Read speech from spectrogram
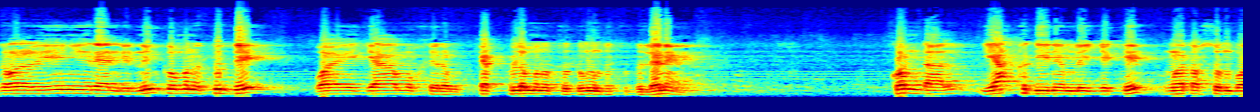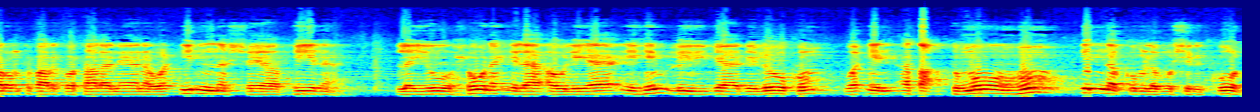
loolu yi ñuy rendi niñ ko mën a tuddee waaye jaamu xiram képp la mën a tudd mën a tudd leneen kon daal yàq diineem lay jëkke moo tax sunu borom tabaraka wa taala nee na wa inna shayatina la yuuxuuna ila awliyaihim li yujaadiluukum wa in ataatumuhum innakum la mushrikuun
